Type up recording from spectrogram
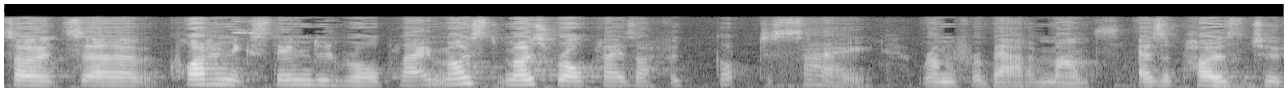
So it's uh, quite an extended role play. Most, most role plays, I forgot to say, run for about a month, as opposed to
